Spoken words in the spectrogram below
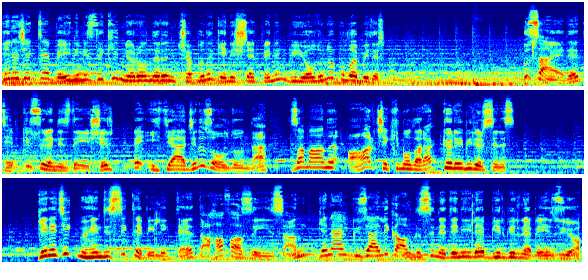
gelecekte beynimizdeki nöronların çapını genişletmenin bir yolunu bulabilir. Bu sayede tepki süreniz değişir ve ihtiyacınız olduğunda zamanı ağır çekim olarak görebilirsiniz. Genetik mühendislikle birlikte daha fazla insan genel güzellik algısı nedeniyle birbirine benziyor.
